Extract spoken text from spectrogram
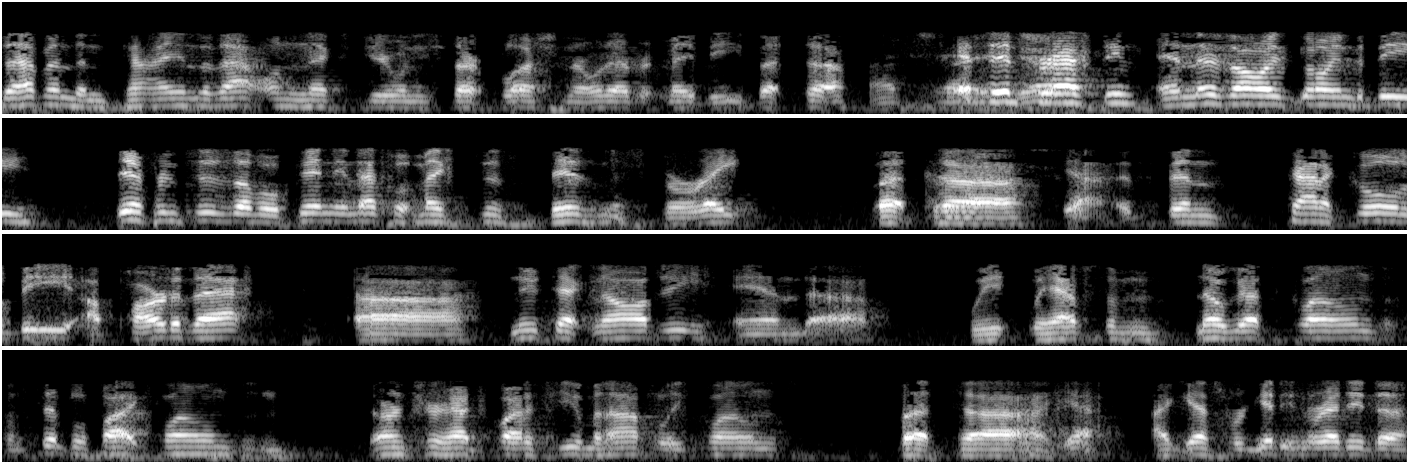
7, then tie into that one next year when you start flushing or whatever it may be. But uh, right. it's interesting, and there's always going to be differences of opinion. That's what makes this business great. But uh, yeah, it's been kind of cool to be a part of that uh, new technology, and uh, we we have some no guts clones, some simplified clones, and darn sure had quite a few Monopoly clones. But uh, yeah, I guess we're getting ready to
